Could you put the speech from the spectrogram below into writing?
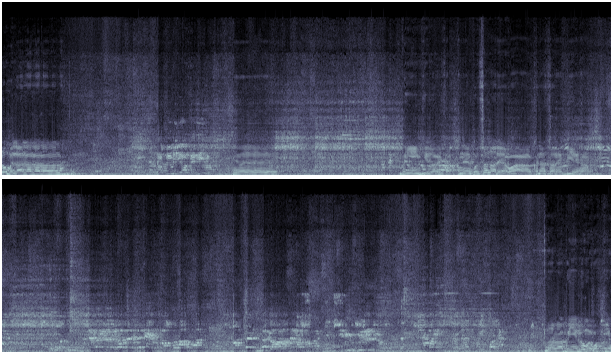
လုံးမလာလာလာ မရင်ဖြစ်သွားပြီဆက်နေခုဆွတ်တော့တဲ့ကွာခဏဆက်နေပြီးနေဟာနာလာဘင်းလုံးမှာကွာခင်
